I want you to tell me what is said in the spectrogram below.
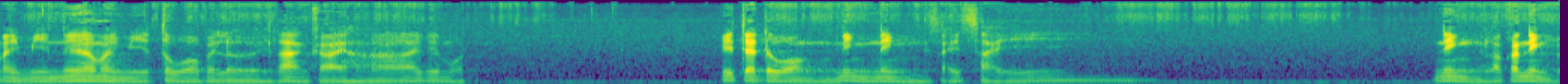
ไม่มีเนื้อไม่มีตัวไปเลย ร่างกายหายไปหมดมีแต่ดวงนิ่งนิ่งใสใสนิ่งแล้วก็นิ่งไป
